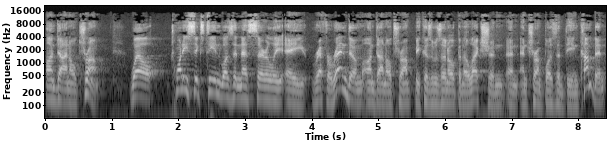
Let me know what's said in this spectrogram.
on Donald Trump. Well, 2016 wasn't necessarily a referendum on Donald Trump because it was an open election and, and Trump wasn't the incumbent,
